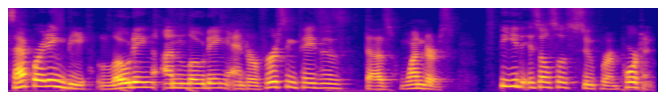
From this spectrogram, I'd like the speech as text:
Separating the loading, unloading, and reversing phases does wonders. Speed is also super important.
